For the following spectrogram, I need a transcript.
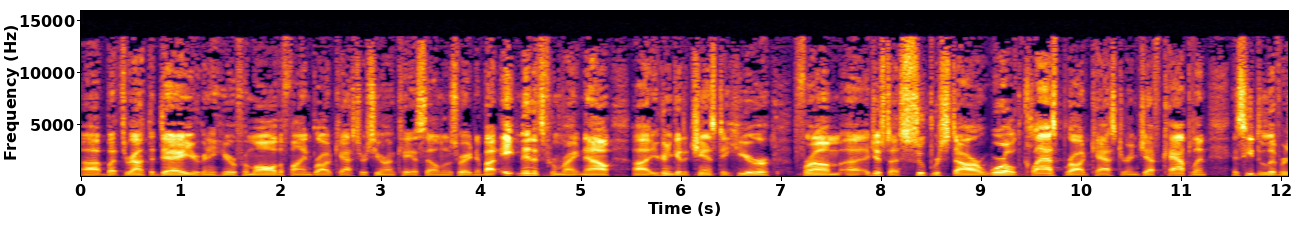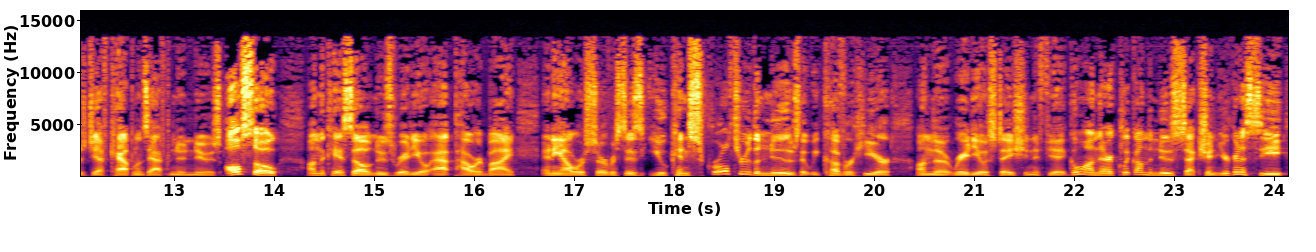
uh, but throughout the day, you're going to hear from all the fine broadcasters here on KSL News Radio. About eight minutes from right now, uh, you're going to get a chance to hear from uh, just a superstar, world class broadcaster in Jeff Caplan as he delivers Jeff Caplan's afternoon news. Also, on the KSL News Radio app powered by Any Hour Services. You can scroll through the news that we cover here on the radio station. If you go on there, click on the news section, you're going to see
